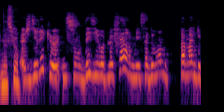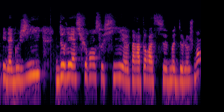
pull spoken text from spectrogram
Bien sûr. Euh, je dirais qu'ils sont désireux de le faire, mais ça demande pas mal de pédagogie, de réassurance aussi euh, par rapport à ce mode de logement.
